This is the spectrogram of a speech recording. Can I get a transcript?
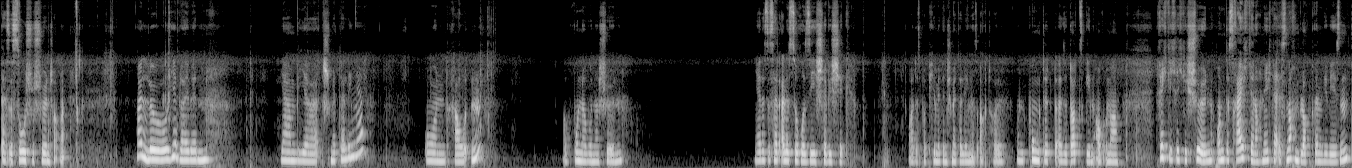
Das ist so, so schön. Schaut mal. Hallo, hier bleiben. Hier haben wir Schmetterlinge und Rauten. Auch wunder wunderschön. Ja, das ist halt alles so rosé, shabby chic. Oh, das Papier mit den Schmetterlingen ist auch toll. Und Punkte, also Dots gehen auch immer richtig, richtig schön. Und das reicht ja noch nicht. Da ist noch ein Block drin gewesen.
